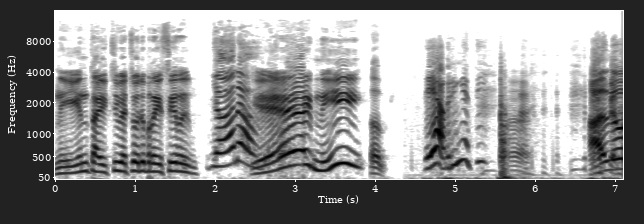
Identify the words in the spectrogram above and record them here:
നീയും തയ്ച്ചു വെച്ച ഒരു ബ്രേസീർ ഞാനാ? ഏയ് നീ. ദേ അവരിങ്ങെത്തി ഹലോ.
